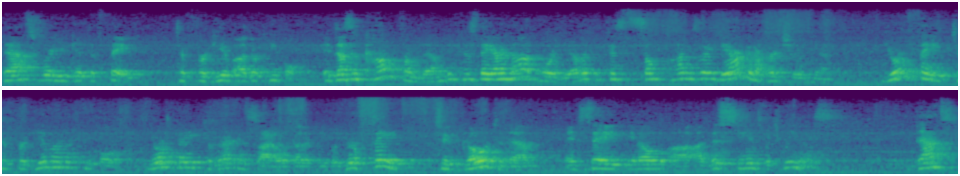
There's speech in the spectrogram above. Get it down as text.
That's where you get the faith to forgive other people. It doesn't come from them because they are not worthy of it, because sometimes they, they are going to hurt you again. Your faith to forgive other people, your faith to reconcile with other people, your faith to go to them and say, you know, uh, this stands between us. That's,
